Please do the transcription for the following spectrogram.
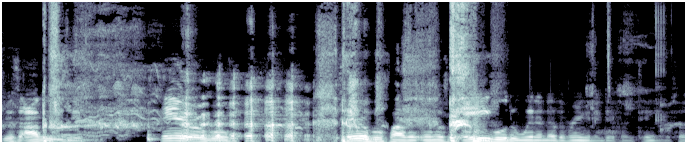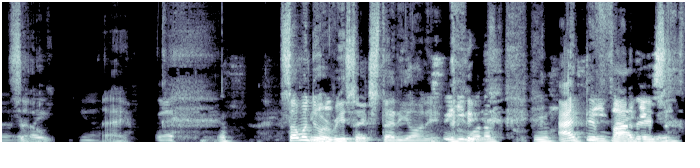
was obviously terrible, terrible father, and was able to win another ring in a different team. So, it's So, like, you know, Hey. Yeah. Someone do a research study on it. See, he want him. Active he trying get fathers. his-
